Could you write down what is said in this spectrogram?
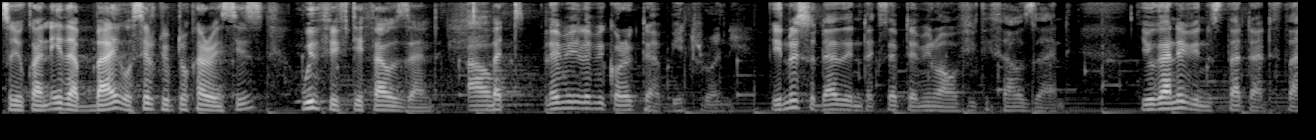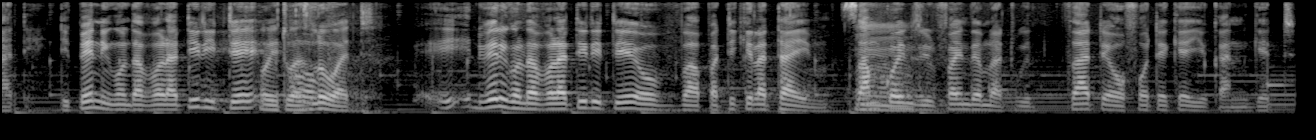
So you can either buy or sell cryptocurrencies with 50,000. Um, but let me let me correct a bit, Ronnie. Inusu doesn't accept a minimum of fifty thousand. You can even start at thirty, depending on the volatility. oh, it was of- lowered. depending on the volatility of a particular time. Some mm. coins you'll find them that with 30 or 40k you can get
